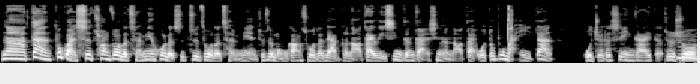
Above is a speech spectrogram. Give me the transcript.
那但不管是创作的层面，或者是制作的层面，就是我们刚刚说的两个脑袋，理性跟感性的脑袋，我都不满意。但我觉得是应该的，就是说。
